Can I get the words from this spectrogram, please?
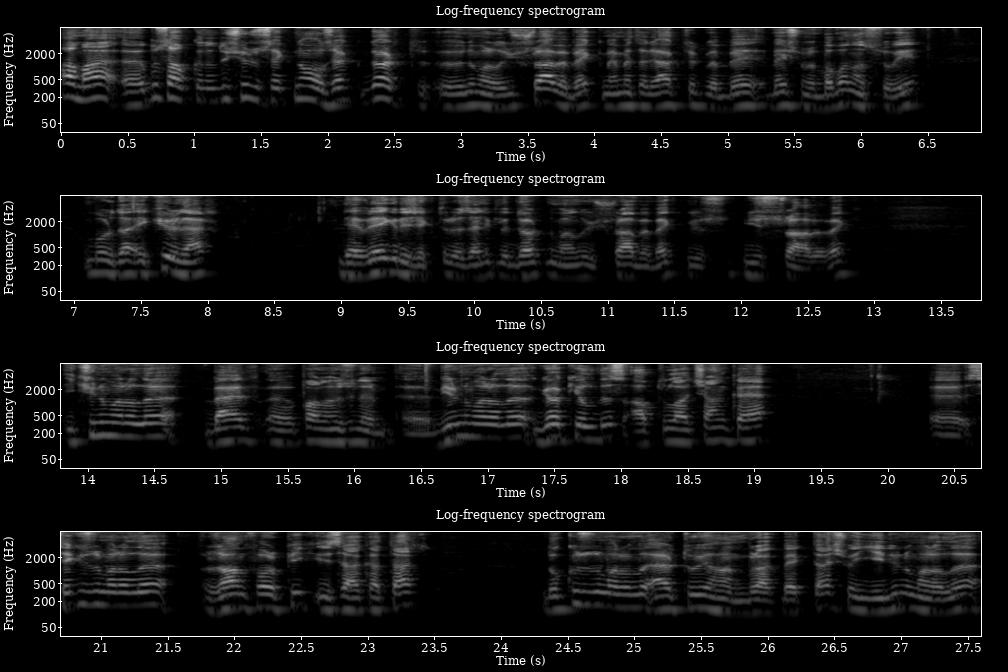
Ama e, bu safkanı düşürürsek ne olacak? 4 numaralı Yuşra Bebek, Mehmet Ali Aktürk ve 5 numaralı Baba Nasuhi burada ekürler devreye girecektir. Özellikle 4 numaralı Yuşra Bebek, Yus, Yusra Bebek. 2 numaralı Bel, e, pardon özür dilerim. 1 numaralı Gök Yıldız Abdullah Çankaya. 8 numaralı Run for Peak İsa Katar. 9 numaralı Ertuğhan Burak Bektaş ve 7 numaralı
